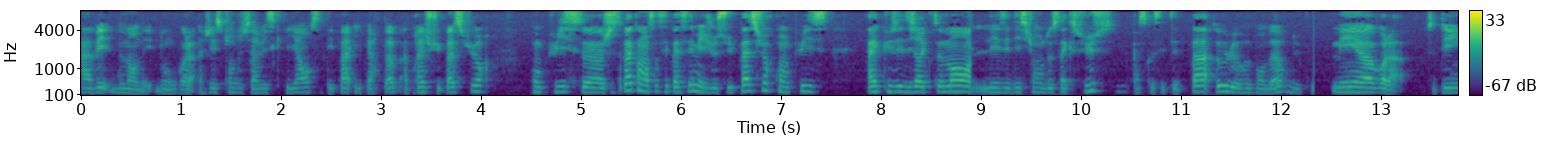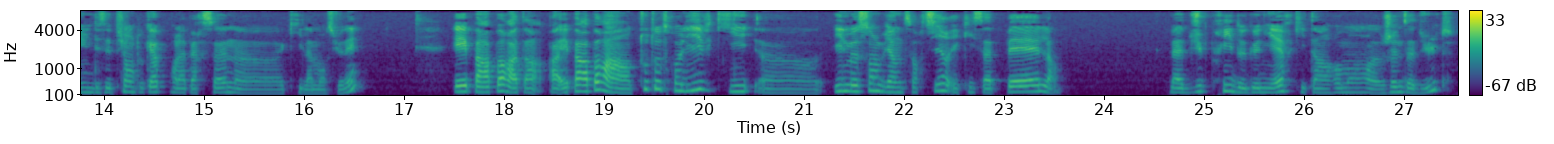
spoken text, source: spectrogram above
avait demandé. Donc voilà, gestion du service client, c'était pas hyper top. Après, je suis pas sûre qu'on puisse, euh, je sais pas comment ça s'est passé, mais je suis pas sûre qu'on puisse accuser directement les éditions de Saxus, parce que c'est peut-être pas eux le revendeur du coup. Mais euh, voilà, c'était une déception en tout cas pour la personne qui l'a mentionné. Et par, rapport à, par rapport à un tout autre livre qui, il me semble, vient de sortir et qui s'appelle La Duperie de Guenièvre, qui est un roman jeunes adultes.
